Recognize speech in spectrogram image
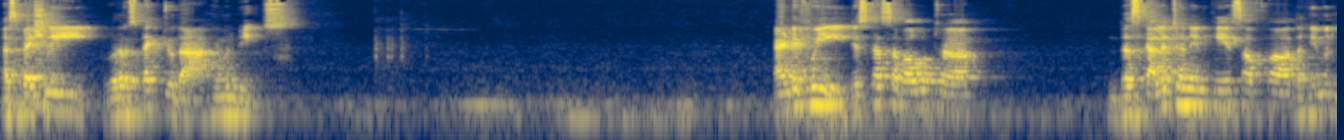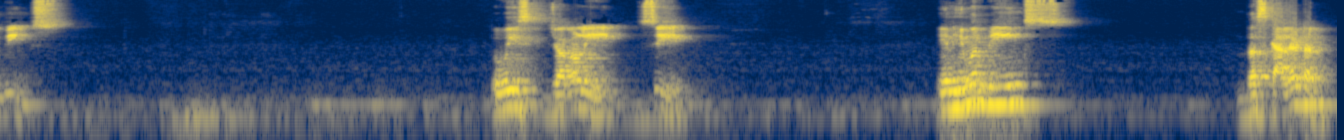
especially with respect to the human beings. And if we discuss about uh, the skeleton in case of uh, the human beings, we generally see in human beings the skeleton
